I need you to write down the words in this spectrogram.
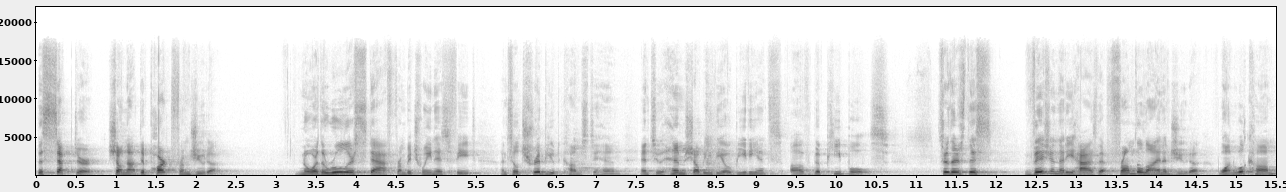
the scepter shall not depart from Judah, nor the ruler's staff from between his feet until tribute comes to him, and to him shall be the obedience of the peoples. So there's this vision that he has that from the line of Judah, one will come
